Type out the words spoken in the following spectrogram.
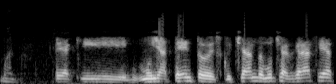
Bueno. Estoy aquí muy atento, escuchando. Muchas gracias.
